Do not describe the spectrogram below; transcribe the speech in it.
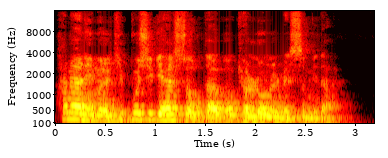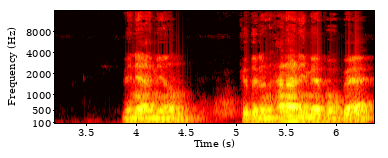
하나님을 기쁘시게 할 수 없다고 결론을 맺습니다. 왜냐하면 그들은 하나님의 법에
